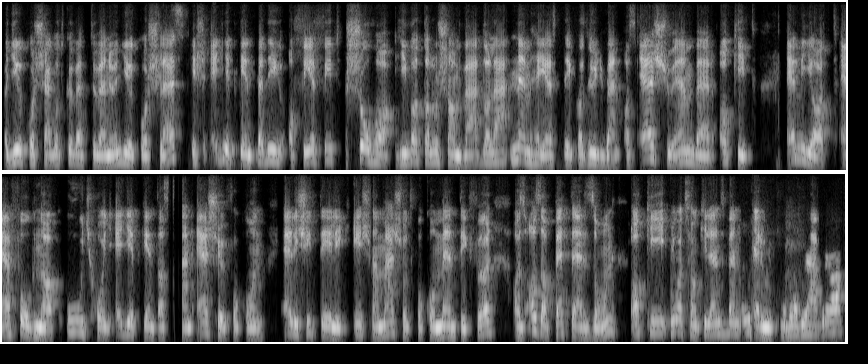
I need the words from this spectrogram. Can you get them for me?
a gyilkosságot követően öngyilkos lesz, és egyébként pedig a férfit soha hivatalosan vád alá nem helyezték az ügyben. Az első ember, akit emiatt elfognak úgy, hogy egyébként aztán első fokon el is ítélik, és már másodfokon mentik föl, az az a Peterson, aki 89-ben úgy került szabadlábra,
